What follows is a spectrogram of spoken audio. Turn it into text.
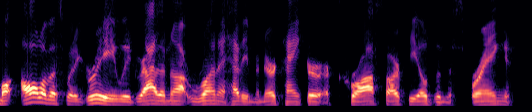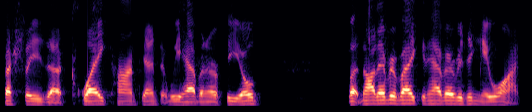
All of us would agree we'd rather not run a heavy manure tanker across our fields in the spring, especially the clay content that we have in our fields. But not everybody can have everything they want.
